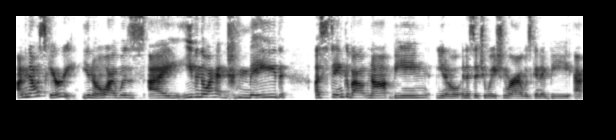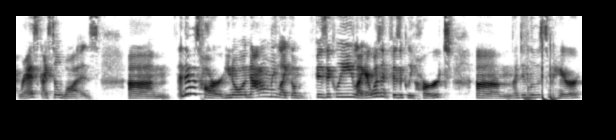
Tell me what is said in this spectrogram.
I mean, that was scary. You know, I was, I, even though I had made a stink about not being, you know, in a situation where I was going to be at risk, I still was. Um, and that was hard, you know, not only like um, physically, like I wasn't physically hurt. Um, I did lose some hair,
